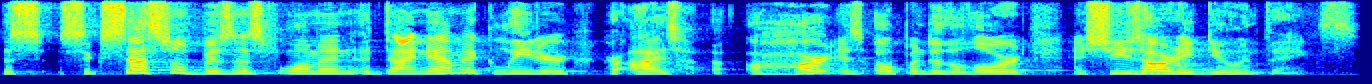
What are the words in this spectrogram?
This successful businesswoman a dynamic leader her eyes her heart is open to the lord and she's already doing things.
